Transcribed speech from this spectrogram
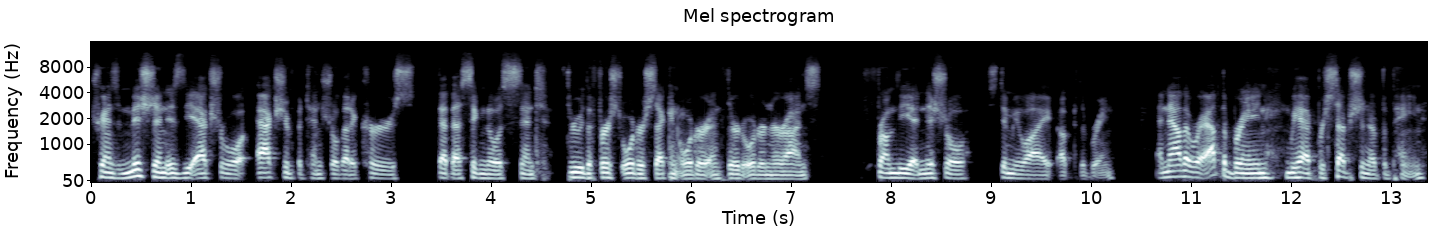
Transmission is the actual action potential that occurs that that signal is sent through the first order, second order, and third order neurons from the initial stimuli up to the brain. And now that we're at the brain, we have perception of the pain,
